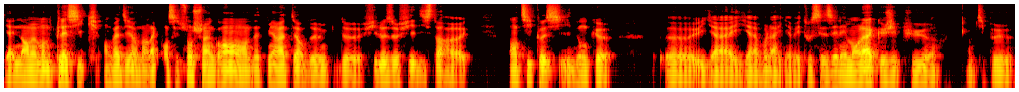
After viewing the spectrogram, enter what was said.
il y a énormément de classiques, on va dire, dans la conception. Je suis un grand admirateur de, de philosophie et d'histoire antique aussi, donc il y, a, y a, voilà, il y avait tous ces éléments-là que j'ai pu un petit peu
